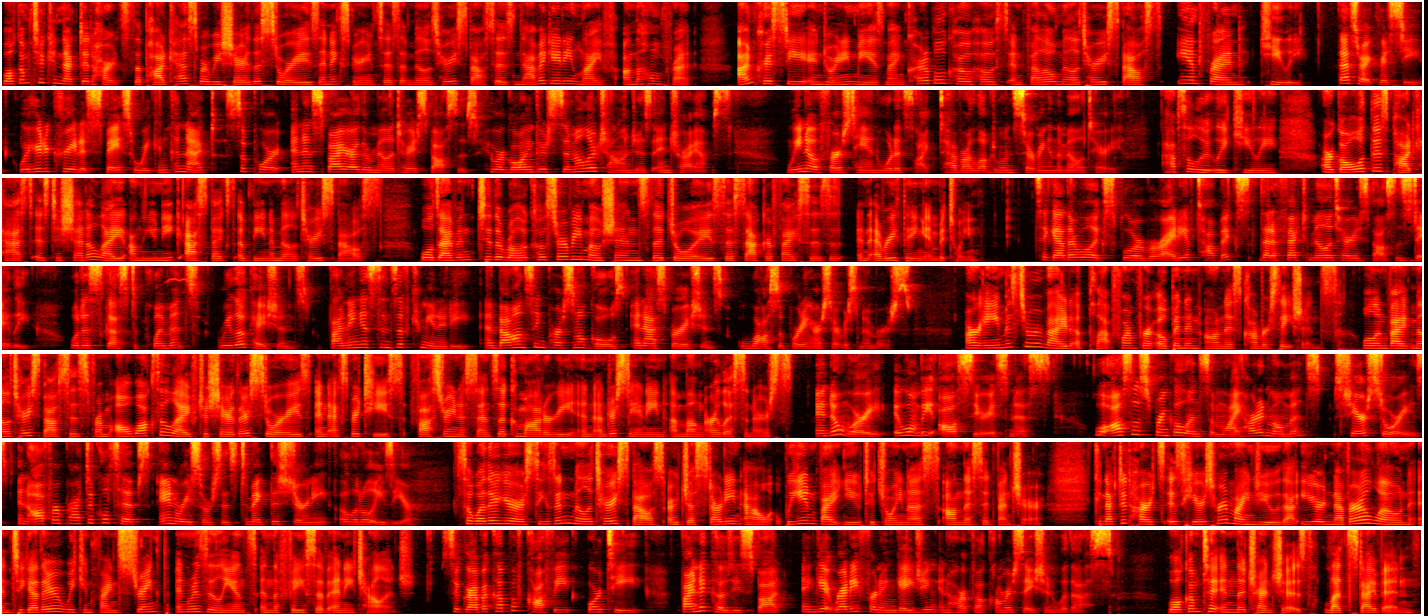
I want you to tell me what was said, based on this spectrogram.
Connected Hearts, the podcast where we share the stories and experiences of military spouses navigating life on the home front. I'm Christy, and joining me is my incredible co host and fellow military spouse and friend, Keely. That's right, Christy. We're here to create a space where we can connect, support, and inspire other military spouses who are going through similar challenges and triumphs. We know firsthand what it's like to have our loved ones serving in the military. Absolutely, Keely. Our goal with this podcast is to shed a light on the unique aspects of being a military spouse. We'll dive into the roller coaster of emotions, the joys, the sacrifices, and everything in between. Together, we'll explore a variety of topics that affect military spouses daily. We'll discuss deployments, relocations, finding a sense of community, and balancing personal goals and aspirations while supporting our service members. Our aim is to provide a platform for open and honest conversations. We'll invite military spouses from all walks of life to share their stories and expertise, fostering a sense of camaraderie and understanding among our listeners. And don't worry, it won't be all seriousness. We'll also sprinkle in some lighthearted moments, share stories, and offer practical tips and resources to make this journey a little easier. So, whether you're a seasoned military spouse or just starting out, we invite you to join us on this adventure. Connected Hearts is here to remind you that you're never alone, and together we can find strength and resilience in the face of any challenge. So, grab a cup of coffee or tea, find a cozy spot, and get ready for an engaging and heartfelt conversation with us. Welcome to In the Trenches. Let's dive in.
